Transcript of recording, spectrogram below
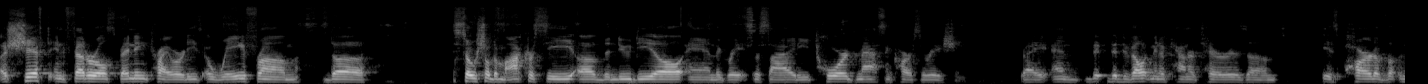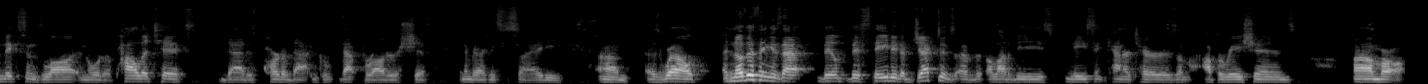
a shift in federal spending priorities away from the social democracy of the New Deal and the Great Society towards mass incarceration, right? And the, the development of counterterrorism is part of Nixon's law and order politics. That is part of that that broader shift in American society um, as well. Another thing is that the, the, stated objectives of a lot of these nascent counterterrorism operations um, are,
